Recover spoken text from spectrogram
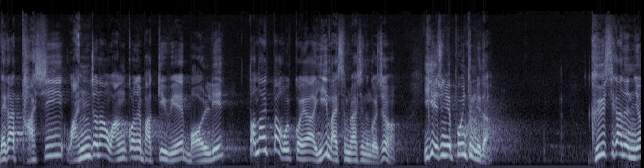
내가 다시 완전한 왕권을 받기 위해 멀리 떠났다 올 거야. 이 말씀을 하시는 거죠. 이게 예수님의 포인트입니다. 그 시간은요,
